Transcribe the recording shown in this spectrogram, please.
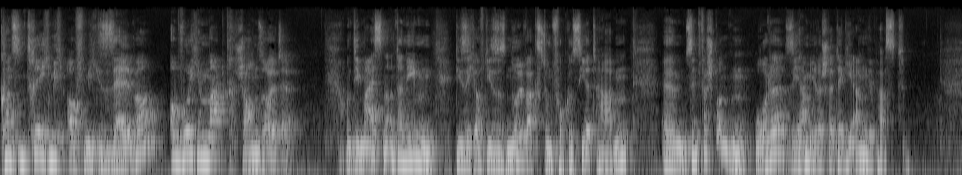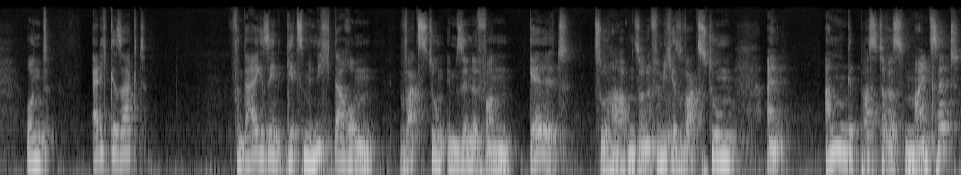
konzentriere ich mich auf mich selber, obwohl ich im Markt schauen sollte. Und die meisten Unternehmen, die sich auf dieses Nullwachstum fokussiert haben, ähm, sind verschwunden oder sie haben ihre Strategie angepasst. Und ehrlich gesagt, von daher gesehen geht es mir nicht darum, Wachstum im Sinne von Geld zu haben, sondern für mich ist Wachstum ein angepassteres Mindset,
